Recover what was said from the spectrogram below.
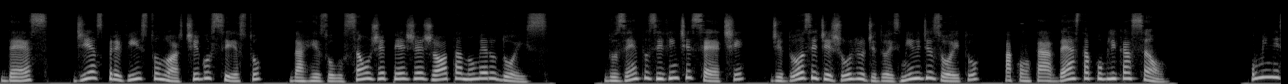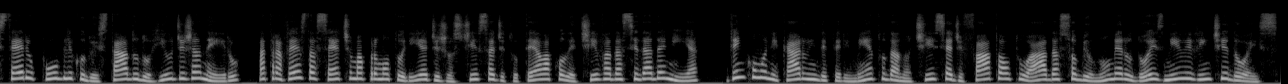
10 dias previsto no artigo 6 da Resolução GPGJ nº 2. 227, de 12 de julho de 2018, a contar desta publicação. O Ministério Público do Estado do Rio de Janeiro, através da Sétima Promotoria de Justiça de Tutela Coletiva da Cidadania, vem comunicar o indeferimento da notícia de fato autuada sob o número 2022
